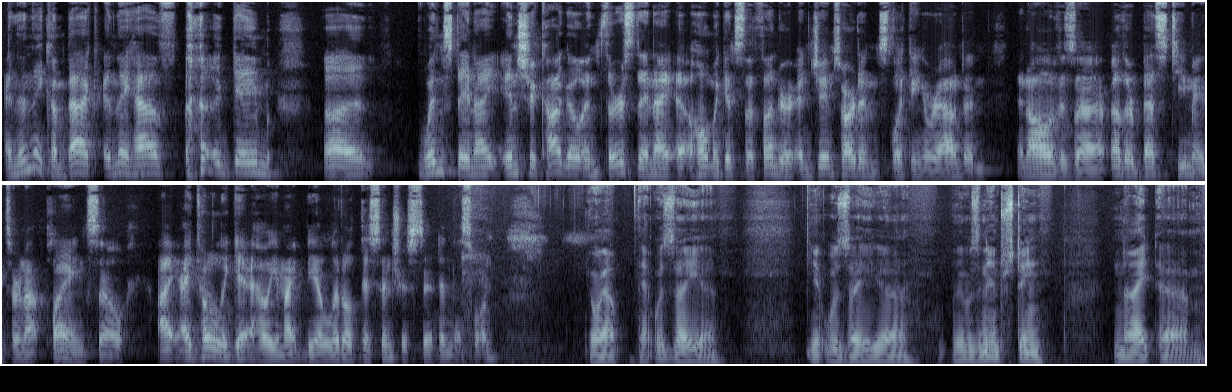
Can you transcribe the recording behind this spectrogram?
And then they come back and they have a game uh, Wednesday night in Chicago and Thursday night at home against the Thunder. And James Harden's looking around and, and all of his uh, other best teammates are not playing. So I, I totally get how he might be a little disinterested in this one. Well, that was a, uh, it was a, uh, it was an interesting night. Um,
